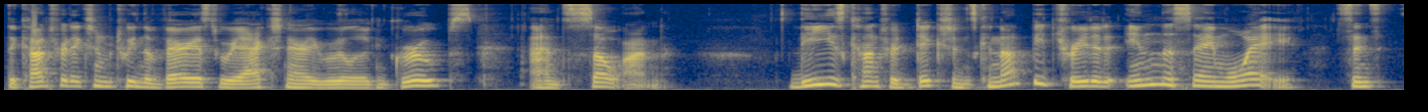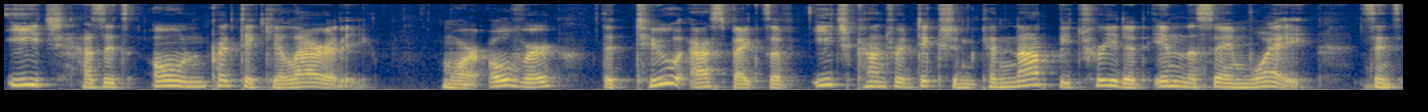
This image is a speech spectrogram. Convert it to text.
the contradiction between the various reactionary ruling groups, and so on. These contradictions cannot be treated in the same way, since each has its own particularity. Moreover, the two aspects of each contradiction cannot be treated in the same way, since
